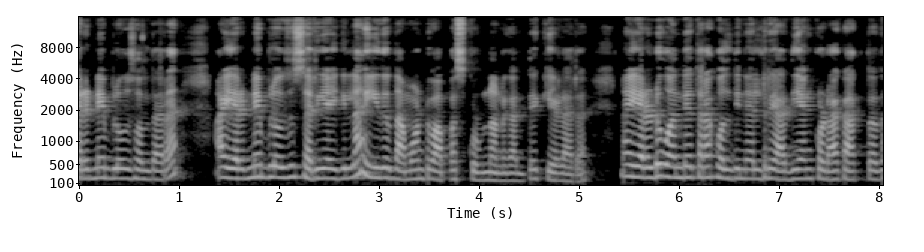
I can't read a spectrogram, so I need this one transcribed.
ಎರಡನೇ ಬ್ಲೌಸ್ ಹೊಲ್ದಾರ. ಆ ಎರಡನೇ ಬ್ಲೌಸು ಸರಿಯಾಗಿಲ್ಲ ಇದ್ರದ್ದು ಅಮೌಂಟ್ ವಾಪಸ್ ಕೊಡು ನನಗಂತೆ ಕೇಳಾರ. ನಾ ಎರಡೂ ಒಂದೇ ಥರ ಹೊಲ್ದಿನಲ್ರಿ, ಅದು ಹೆಂಗೆ ಕೊಡೋಕ್ಕಾಗ್ತದ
